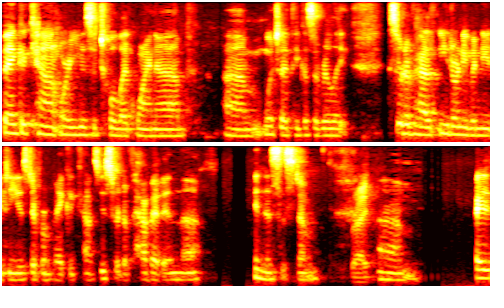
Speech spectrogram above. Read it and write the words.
bank account or use a tool like YNAB um, which I think is a really sort of has you don't even need to use different bank accounts. You sort of have it in the in the system. Right. Um, I,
